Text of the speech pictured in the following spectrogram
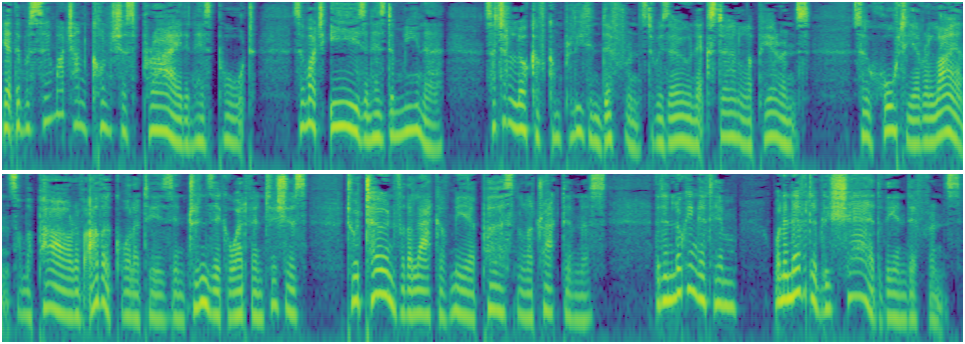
yet there was so much unconscious pride in his port, so much ease in his demeanour, such a look of complete indifference to his own external appearance, so haughty a reliance on the power of other qualities, intrinsic or adventitious, to atone for the lack of mere personal attractiveness, that in looking at him one inevitably shared the indifference,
